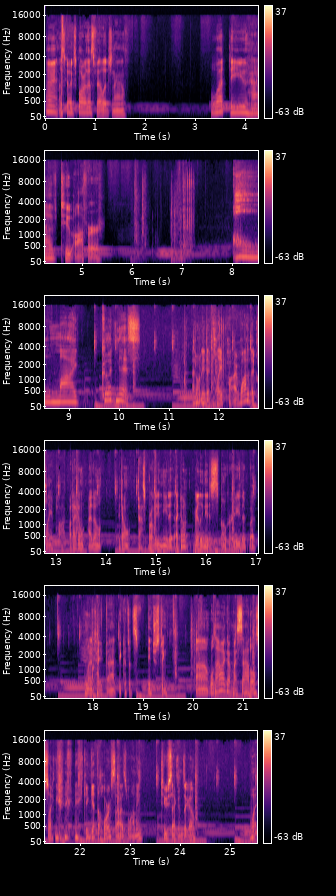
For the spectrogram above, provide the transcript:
Alright, let's go explore this village now. What do you have to offer? Oh my goodness. I don't need a clay pot. I wanted a clay pot, but I don't, I don't, I don't desperately need it. I don't really need a smoker either, but I'm going to take that because it's interesting. Uh, well, now I got my saddle, so I can, can get the horse I was wanting two seconds ago. What?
